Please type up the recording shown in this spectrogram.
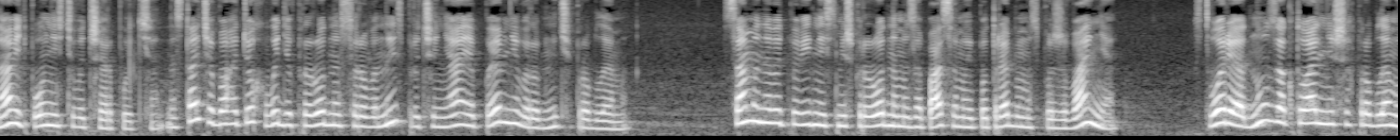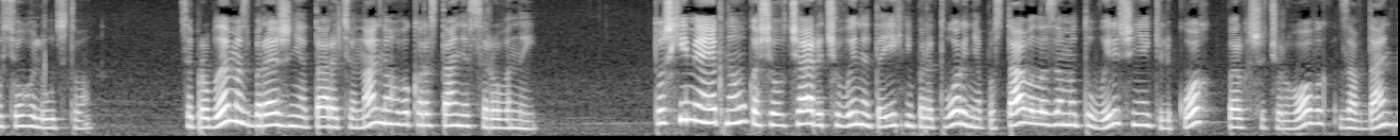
навіть повністю вичерпуються. Нестача багатьох видів природної сировини спричиняє певні виробничі проблеми. Саме невідповідність між природними запасами і потребами споживання створює одну з актуальніших проблем усього людства це проблема збереження та раціонального використання сировини. Тож хімія як наука, що вивчає речовини та їхні перетворення, поставила за мету вирішення кількох першочергових завдань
